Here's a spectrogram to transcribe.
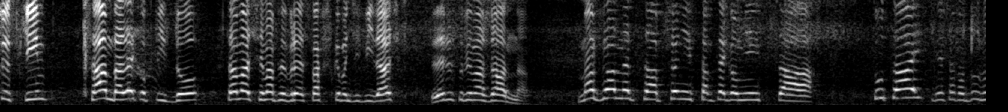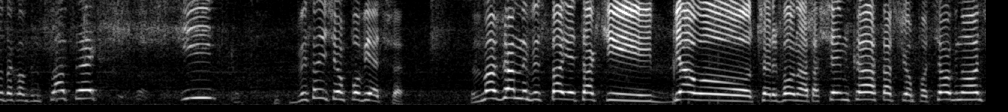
wszystkim, tam daleko w pizdu, tam macie mapy w respach, wszystko będzie widać, leży sobie Marzanna. Marzannę trzeba przenieść z tamtego miejsca tutaj, jeszcze to dużo taką ten placek i wysadzić ją w powietrze. Z Marzanny wystaje taki biało-czerwona tasiemka, starczy ją pociągnąć,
